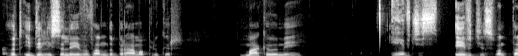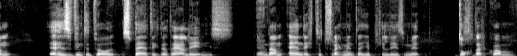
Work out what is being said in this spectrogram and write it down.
het idyllische leven van de bramenplukker maken we mee. Eventjes. Eventjes, want dan, hij vindt het wel spijtig dat hij alleen is. En dan eindigt het fragment dat je hebt gelezen met... Doch, daar kwam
